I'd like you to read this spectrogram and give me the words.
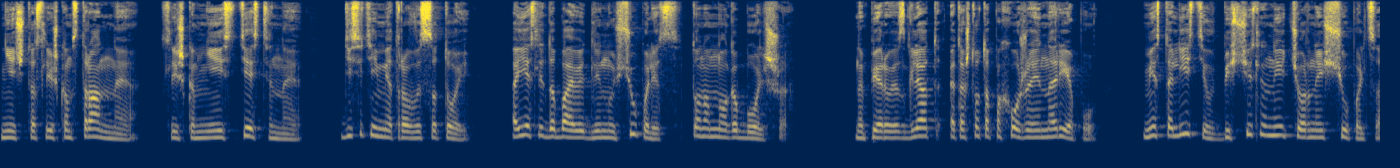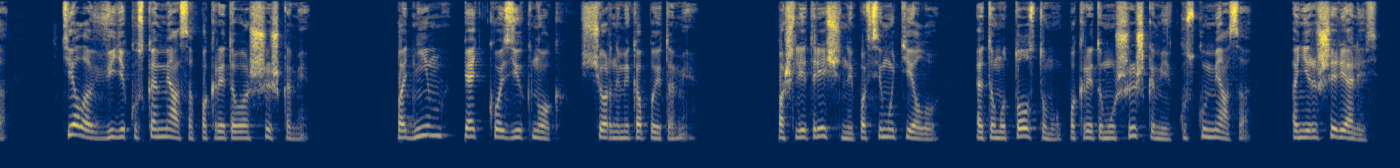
Нечто слишком странное, слишком неестественное, 10 метров высотой, а если добавить длину щупалец, то намного больше. На первый взгляд это что-то похожее на репу. Вместо листьев бесчисленные черные щупальца, тело в виде куска мяса, покрытого шишками. Под ним пять козьих ног с черными копытами. Пошли трещины по всему телу, этому толстому, покрытому шишками куску мяса. Они расширялись,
